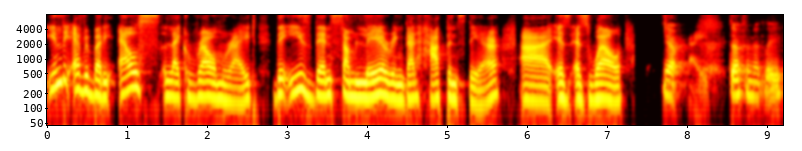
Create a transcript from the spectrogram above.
in the everybody else like realm, right, there is then some layering that happens there uh, as as well. Yeah, right. definitely.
